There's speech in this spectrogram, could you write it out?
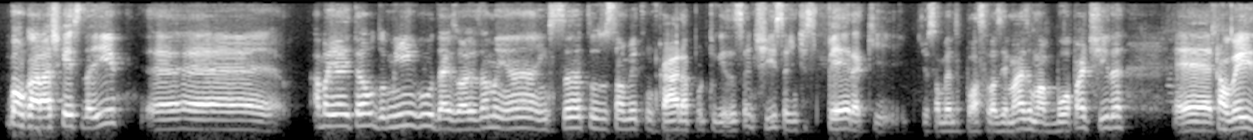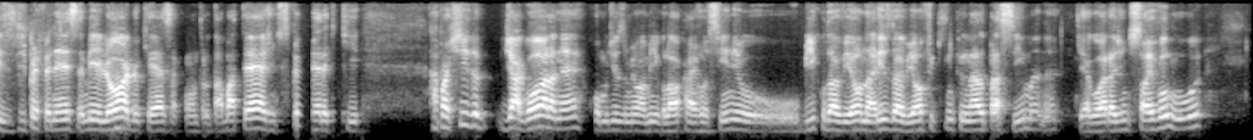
Bom, cara, acho que é isso daí. É... Amanhã, então, domingo, 10 horas da manhã, em Santos, o São Bento encara a Portuguesa Santista. A gente espera que, que o São Bento possa fazer mais uma boa partida. É, talvez, de preferência, melhor do que essa contra o Tabaté. A gente espera que a partir de agora, né, como diz o meu amigo lá, o Caio Rossini, o, o bico do avião, o nariz do avião fique inclinado para cima, né? Que agora a gente só evolua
